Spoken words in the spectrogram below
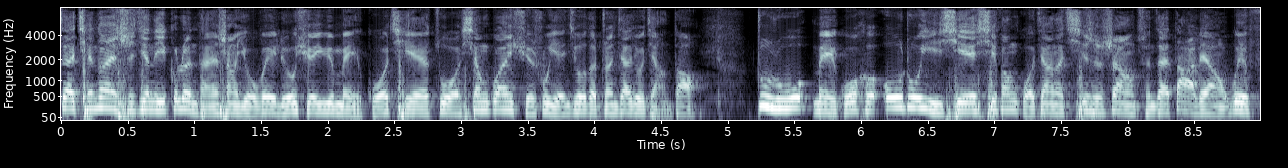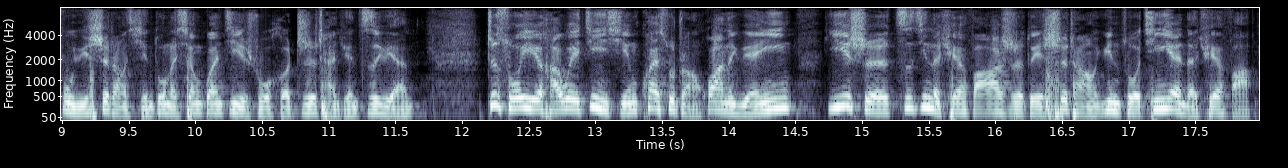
在前段时间的一个论坛上，有位留学于美国且做相关学术研究的专家就讲到，诸如美国和欧洲一些西方国家呢，其实上存在大量未赋予市场行动的相关技术和知识产权资源。之所以还未进行快速转换的原因，一是资金的缺乏，二是对市场运作经验的缺乏，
